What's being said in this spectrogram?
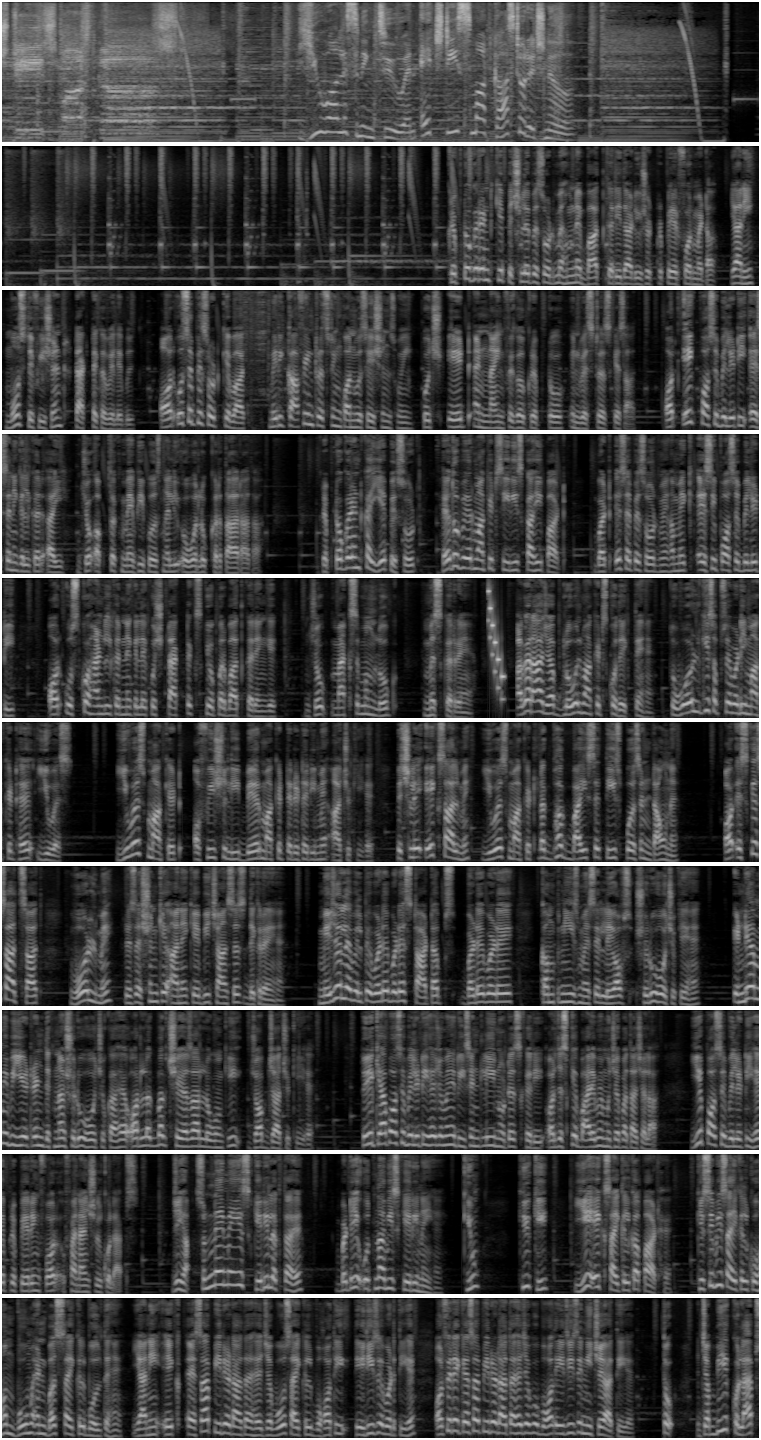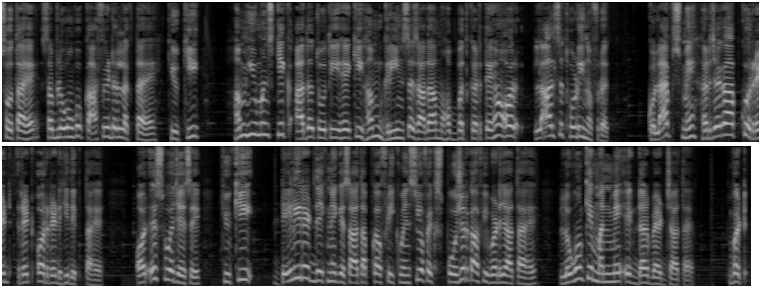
HD Smartcast. You are listening to an HD Smartcast original. Crypto current के पिछले episode में हमने बात करी that you should prepare for meta यानी मोस्ट एफिशिएंट टैक्टिक अवेलेबल और उस एपिसोड के बाद मेरी काफ़ी इंटरेस्टिंग कॉन्वर्सेशन हुई कुछ eight and nine figure crypto investors के साथ और एक पॉसिबिलिटी ऐसे निकल कर आई, जो अब तक मैं भी पर्सनली ओवरलुक करता आ रहा था। क्रिप्टो करेंट का ये एपिसोड है तो बेयर मार्केट सीरीज़ का ही पार्ट बट इस एपिसोड में हम एक ऐसी पॉसिबिलिटी और उसको हैंडल करने के लिए कुछ टैक्टिक्स के ऊपर बात करेंगे, जो मैक्सिमम लोग मिस कर रहे हैं। अगर आज आप ग्लोबल मार्केट्स को देखते हैं तो वर्ल्ड की सबसे बड़ी मार्केट है US US market officially bear market territory में आ चुकी है। पिछले एक साल में यूएस मार्केट लगभग 22 से 30 परसेंट डाउन है। और इसके साथ साथ वर्ल्ड में रिसेशन के आने के भी चांसेस दिख रहे हैं। मेजर लेवल पे बड़े बड़े स्टार्टअप्स बड़े बड़े कंपनीज़ में से ले शुरू हो चुके हैं। इंडिया में भी ये ट्रेंड दिखना शुरू हो चुका है और लगभग 6000 लोगों की जॉब जा चुकी है। तो ये क्या पॉसिबिलिटी है जो मैंने रिसेंटली नोटिस करी और जिसके बारे में मुझे पता चला? ये पॉसिबिलिटी है प्रिपेयरिंग फॉर फाइनेंशियल कोलैप्स जी हाँ सुनने में ये स्केरी लगता है बट ये उतना भी स्केरी नहीं है। क्यों? क्योंकि ये एक साइकिल का पार्ट है। किसी भी साइकिल को हम बूम एंड बस साइकिल बोलते हैं। यानी एक ऐसा पीरियड आता है जब वो साइकिल बहुत ही तेज़ी से बढ़ती है और फिर एक ऐसा पीरियड आता है जब वो बहुत तेज़ी से नीचे आती है। तो जब भी ये कोलैप्स होता है, सब लोगों को काफ़ी डर लगता है क्योंकि हम ह्यूमंस की एक आदत होती है कि हम ग्रीन से ज़्यादा मोहब्बत करते हैं और लाल से थोड़ी नफरत। कोलैप्स में हर जगह आपको रेड रेड और रेड ही दिखता है। और इस वजह से क्योंकि डेली रेड देखने के साथ आपका फ्रीक्वेंसी ऑफ़ एक्सपोजर काफ़ी बढ़ जाता है, लोगों के मन में एक डर बैठ जाता है। बट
